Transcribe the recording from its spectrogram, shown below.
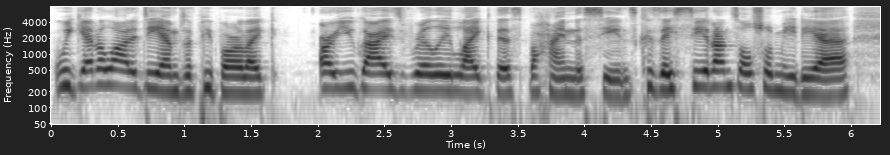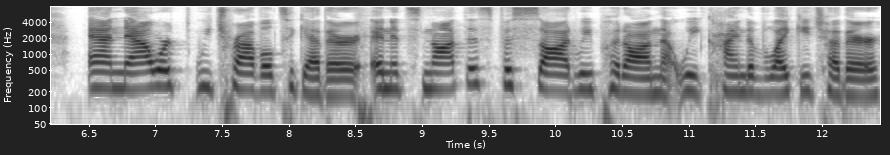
we get a lot of DMs of people are like, "Are you guys really like this behind the scenes?" Because they see it on social media, and now we're we travel together, and it's not this facade we put on that we kind of like each other.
